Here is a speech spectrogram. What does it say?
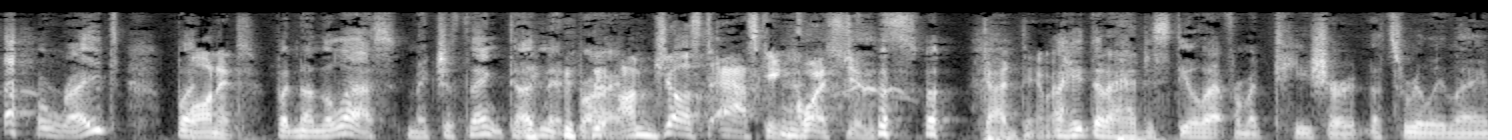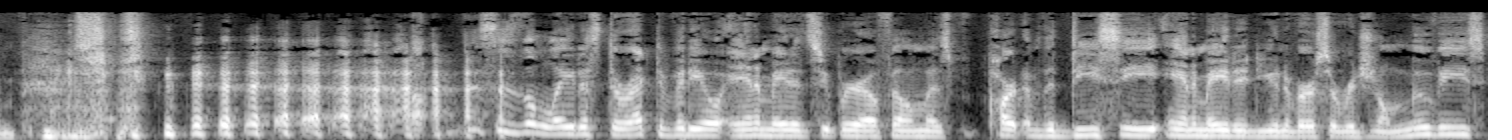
right? But On it. But nonetheless, makes you think, doesn't it, Brian? I'm just asking questions. God damn it. I hate that I had to steal that from a T-shirt. That's really lame. Uh, this is the latest direct-to-video animated superhero film as part of the DC animated universe original movies.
